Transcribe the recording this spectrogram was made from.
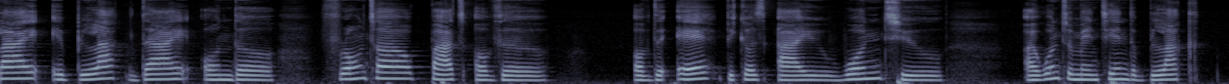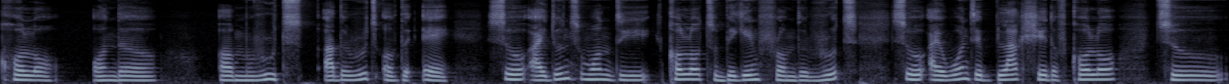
Apply a black dye on the frontal part of the of the hair because I want to I want to maintain the black color on the um roots at the root of the hair so I don't want the color to begin from the root so I want a black shade of color to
